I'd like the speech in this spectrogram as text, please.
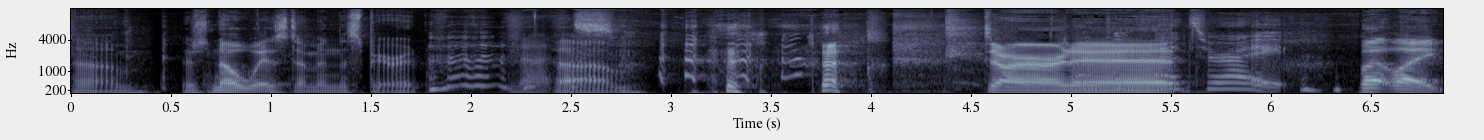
um, there's no wisdom in the spirit. Nuts. Darn it! That's right. But like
